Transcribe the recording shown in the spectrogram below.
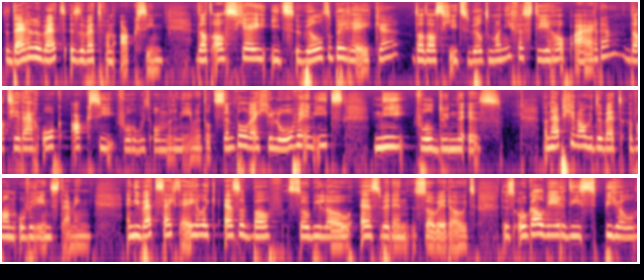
De derde wet is de wet van actie. Dat als jij iets wilt bereiken, dat als je iets wilt manifesteren op aarde, dat je daar ook actie voor moet ondernemen. Dat simpelweg geloven in iets niet voldoende is. Dan heb je nog de wet van overeenstemming. En die wet zegt eigenlijk as above, so below, as within, so without. Dus ook alweer die spiegel,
